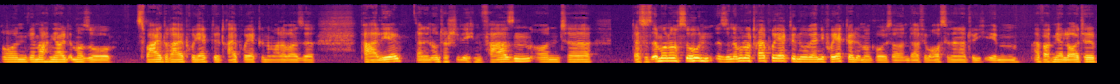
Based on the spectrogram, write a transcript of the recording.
Und wir machen ja halt immer so zwei, drei Projekte, drei Projekte normalerweise parallel, dann in unterschiedlichen Phasen. Und äh, das ist immer noch so, sind immer noch drei Projekte, nur werden die Projekte halt immer größer. Und dafür brauchst du dann natürlich eben einfach mehr Leute,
